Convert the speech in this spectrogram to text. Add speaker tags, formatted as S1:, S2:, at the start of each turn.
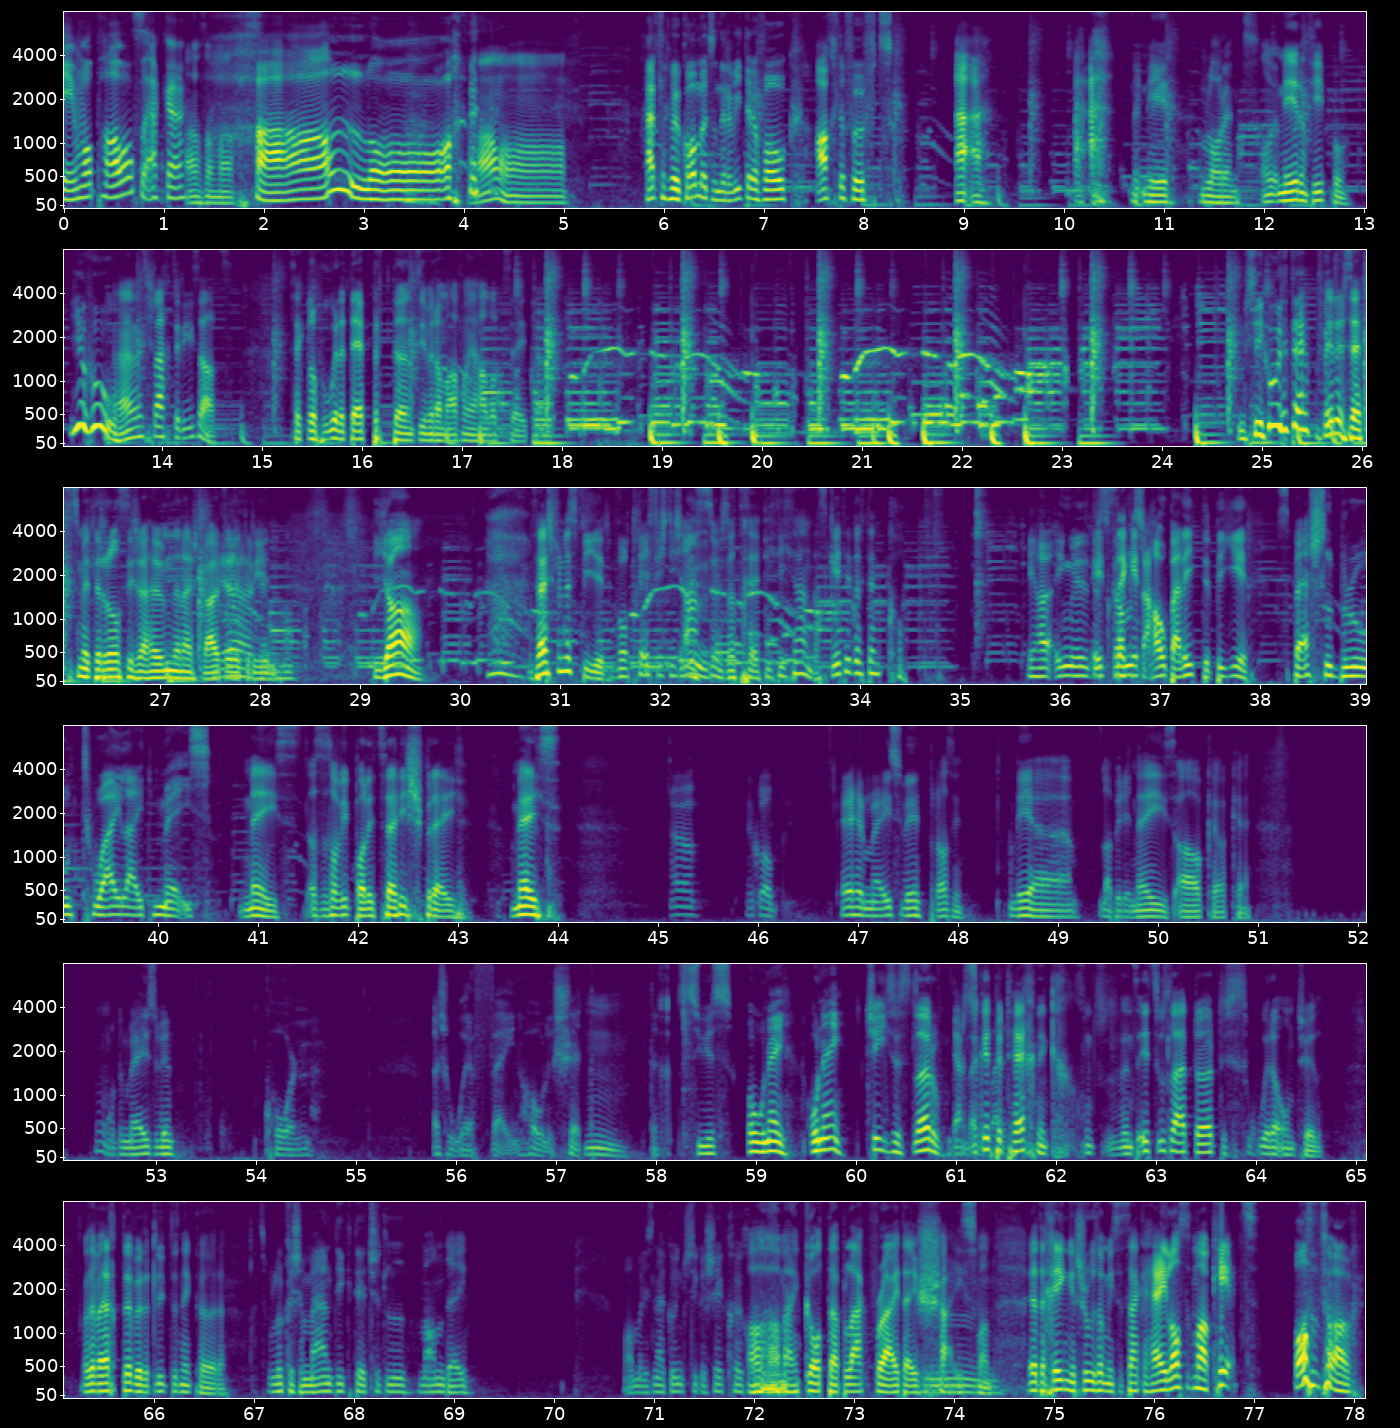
S1: Ich wollte Hallo sagen.
S2: Also mach.
S1: Hallo.
S2: Hallo.
S1: Herzlich willkommen zu einer weiteren Folge 58. Äh, äh. Äh, äh. Mit mir, dem Lorenz.
S2: Und mit mir im Fippo.
S1: Juhu.
S2: Ja, das ist ein schlechter Einsatz. Es hat, glaube ich, verdammt depper getönt, wie wir am Anfang ja Hallo gesagt haben.
S1: Wir sind hure Deppen.
S2: Wir ersetzen es mit der russischen Hymne, dann ist die Welt wieder grün.
S1: genau.
S2: Ja. Was hast du für ein Bier?
S1: Wo treffe ich dich an?
S2: So, so treffe ich dich an. Das geht dir durch den Kopf.
S1: Ich habe irgendwie das
S2: Jetzt sage ich
S1: ganze
S2: einen halben Liter Bier.
S1: Special Brew Twilight Maze.
S2: Mais. Also so wie Polizeispray. Mais.
S1: Ja, ich glaube eher Maze wie,
S2: Brasil.
S1: wie äh, Labyrinth.
S2: Mais. Ah, okay, okay.
S1: Oder Maze wie Corn. Das ist hure fein, holy shit.
S2: Mm.
S1: Der süß. Oh nein, oh nein.
S2: Jesus, Leru. Es gibt bei. Technik. Wenn es jetzt ausleert dort, ist es hure unchill. Also ich- dann würden die Leute das nicht hören.
S1: Zum Glück ist ein Mandig Digital Monday. Wo wir uns nicht günstiger schicken können.
S2: Oh mein Gott, der Black Friday ist scheiße,
S1: Mm.
S2: Mann. Ja, der Kinder schon so müssen sagen, hey, lasst mal, Kids, lasst mal.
